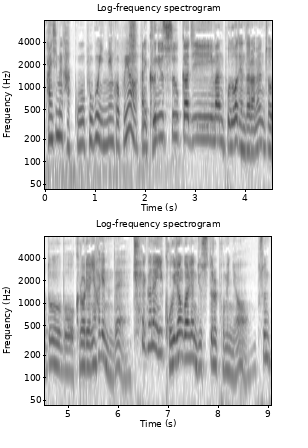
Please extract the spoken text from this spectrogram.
관심을 갖고 보고 있는 거고요. 아니 그 뉴스까지만 보도가 된다라면 저도 뭐 그러려니 하겠는데 최근에 이 고유정 관련 뉴스들을 보면요 무슨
